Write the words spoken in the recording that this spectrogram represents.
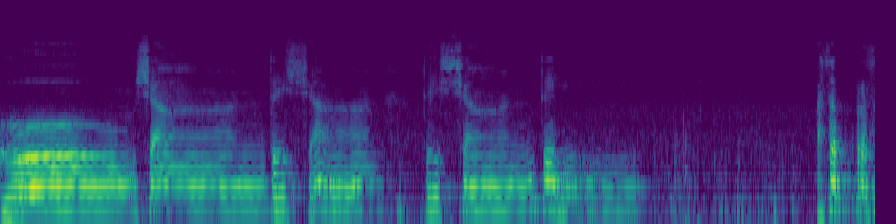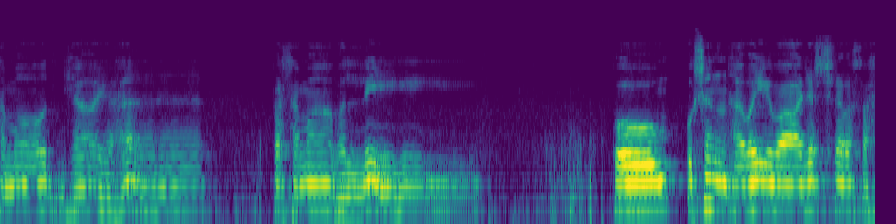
ॐ शान्तिः शान्तिः शान्तिः। अथ प्रथमोऽध्यायः प्रथमावल्ली। ॐ उशह्न वै वाजश्रवसः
